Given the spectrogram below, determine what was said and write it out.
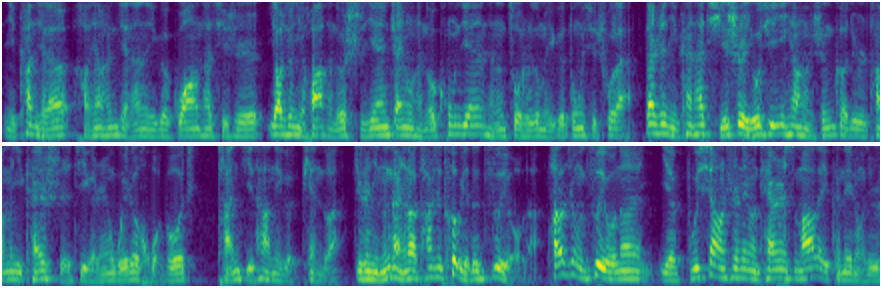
你看起来好像很简单的一个光，它其实要求你花很多时间，占用很多空间才能做出这么一个东西出来。但是你看他骑士，尤其印象很。深刻就是他们一开始几个人围着火锅。弹吉他那个片段，就是你能感觉到他是特别的自由的。他的这种自由呢，也不像是那种 Terrence Malik 那种，就是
